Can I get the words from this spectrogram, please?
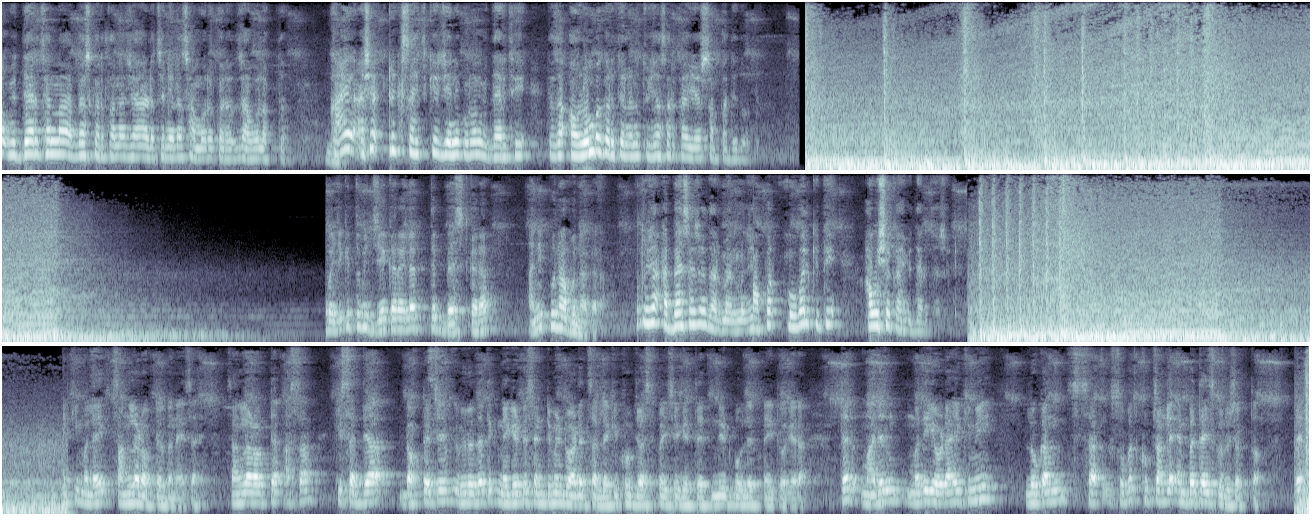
विद्यार्थ्यांना अभ्यास करताना ज्या अडचणीला सामोरं करत जावं लागतं. काय अशा ट्रिक्स आहेत की जेणेकरून विद्यार्थी त्याचा अवलंब करतील आणि तुझ्यासारखा यश संपादित होतं? पाहिजे की तुम्ही जे करायला ते बेस्ट करा आणि पुन्हा पुन्हा करा. तुझ्या अभ्यासाच्या दरम्यान म्हणजे वापर मोबाईल किती आवश्यक आहे विद्यार्थ्यासाठी? की मला एक चांगला डॉक्टर बनायचा आहे. चांगला डॉक्टर असा की सध्या डॉक्टरच्या विरोधात एक नेगेटिव्ह सेंटिमेंट वाढत चाललंय की खूप जास्त पैसे घेत आहेत नीट बोलत नाहीत वगैरे. तर माझ्यामध्ये एवढं आहे की मी लोकांसोबत खूप चांगलं एम्पथाईज करू शकतो. तर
